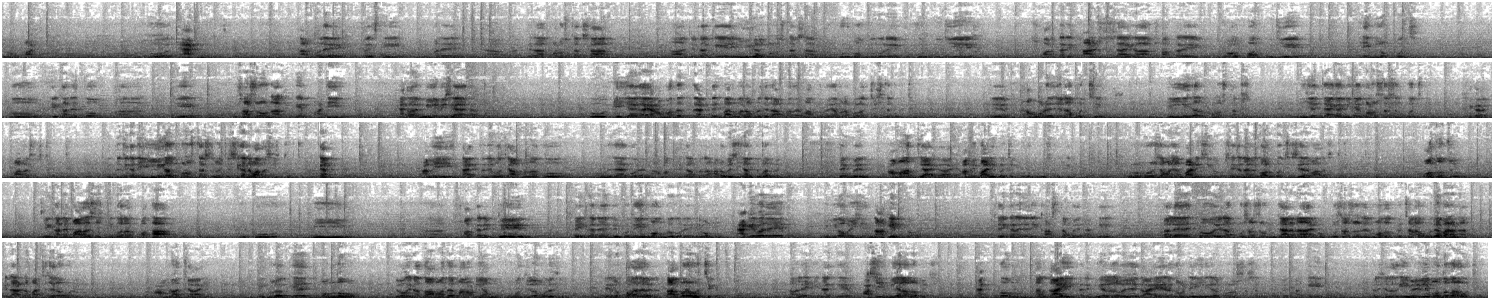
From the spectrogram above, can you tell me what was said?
এবং পার্টি। দুটো এক হয়ে গেছে। তার ফলে হয়েছে কি মানে যেটা কনস্ট্রাকশান যেটাকে ইলিগাল কনস্ট্রাকশান, পুকুর বন্ধ করে, পুকুর বুঝিয়ে, সরকারি খাস জায়গা, সরকারি জলপথ বুঝিয়ে এইগুলো করছে। তো এখানে তো কে প্রশাসন আর কে পার্টি একেবারে মিলেমিশে একা তো এই জায়গায় আমাদের তো একটাই বারবার আমরা যেটা আপনাদের মাধ্যমে আমরা বলার চেষ্টা করছি, যে ভাঙড়ে যেটা হচ্ছে ইলিগাল কনস্ট্রাকশন নিজের জায়গায় নিজে কনস্ট্রাকশন করছে, সেখানে বাধা সৃষ্টি হচ্ছে। কিন্তু যেখানে ইলিগাল কনস্ট্রাকশন হচ্ছে, সেখানে বাধা সৃষ্টি হচ্ছে কেন? আমি দায়িত্ব নিয়ে বলছি আপনারা তো বিভিন্ন জায়গায় ঘোরেন, আমার থেকে আপনারা আরও বেশি জানতে পারবেন। দেখবেন, আমার জায়গায় আমি বাড়ি করছি পূর্বপুরুষ থেকে পূর্বপুরুষ আমার সেখানে বাড়ি ছিল, সেখানে আমি ঘর করছি, সেখানে বাধা সৃষ্টি অথচ যেখানে বাধা সৃষ্টি করার কথা, পুকুর, বিল সরকারি ড্রেন, সেইখানে দীর্ঘদিন বন্ধ করে এবং একেবারে বিডিও অফিসই নাকের দল, সেইখানে যদি কাজটা হয়ে থাকে, তাহলে তো এরা প্রশাসন জানে না এবং প্রশাসনের মদত ছাড়া হতে পারে না। এটা একটা বাচ্চা ছেলেও বলবে। আমরা চাই এগুলোকে বন্ধ হোক। এবং এটা তো আমাদের মাননীয় মুখ্যমন্ত্রীও বলেছে, এগুলো করা যাবে না। তারপরে হচ্ছে কেন? তাহলে এটাকে ফাঁসি বিয়ালার অফিস একদম তার গায়ে, তাহলে বিয়ালার অফিসে গায়ে এরকম একটা ইলিগাল কনস্ট্রাকশন হয়ে থাকে তাহলে সেটা ইমিডিয়েটলি বন্ধ করা উচিত।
